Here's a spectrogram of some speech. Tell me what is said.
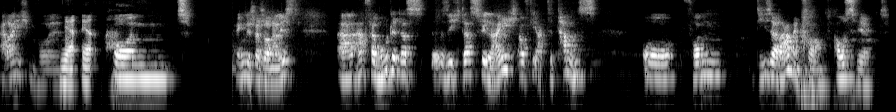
erreichen wollen. Ja, ja. Und ein englischer Journalist äh, hat vermutet, dass äh, sich das vielleicht auf die Akzeptanz oh, von dieser Rahmenform auswirkt.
